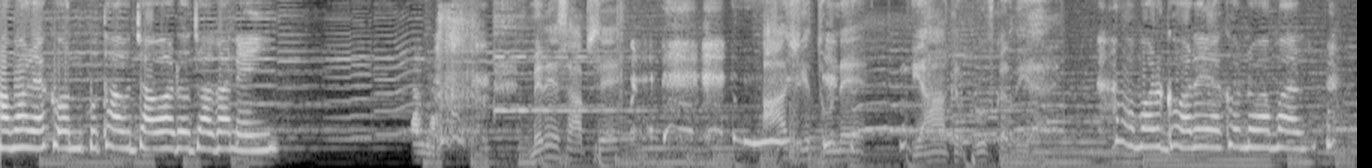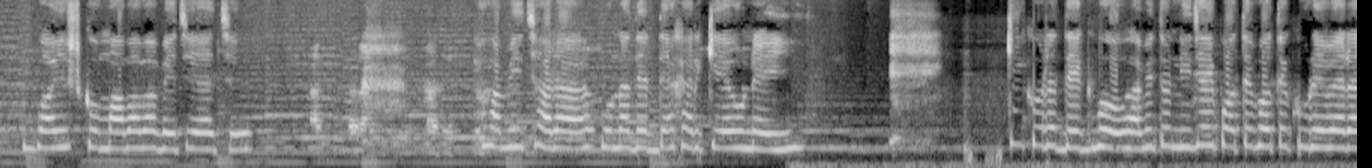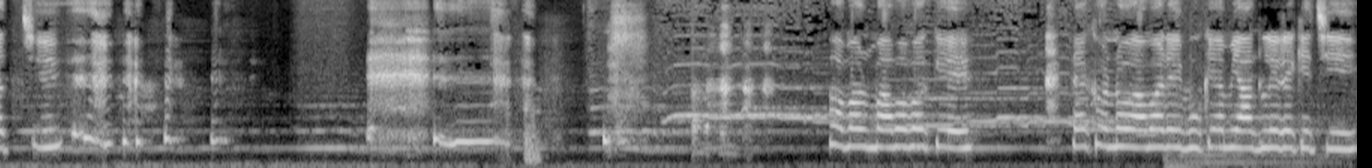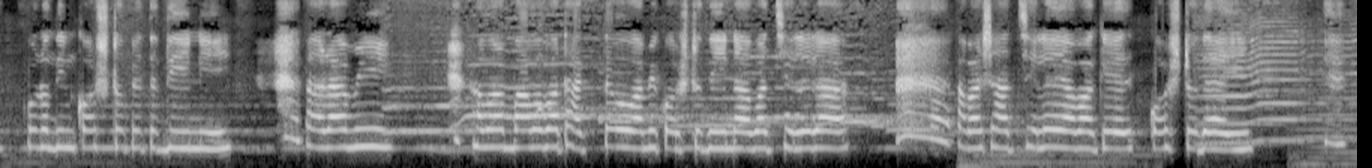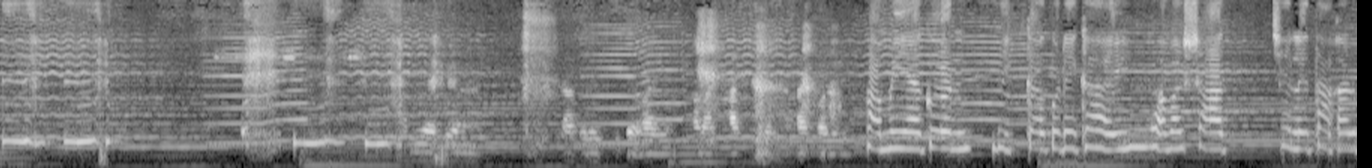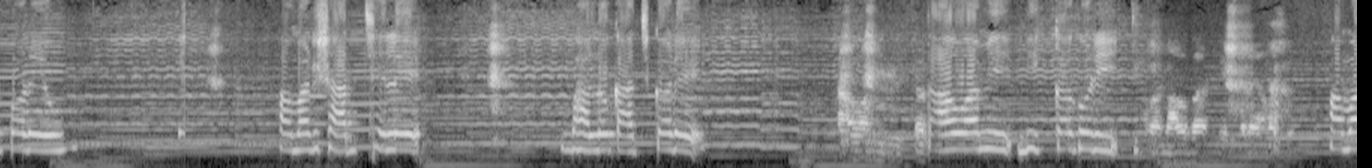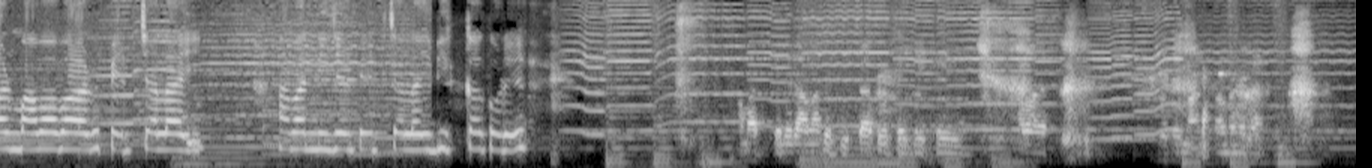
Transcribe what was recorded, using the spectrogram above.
আমার এখন কোথাও যাওয়ারও জায়গা নেই। मेरे हिसाब से आज ये तूने यहाँ आकर प्रूफ कर दिया है আমার ঘরে এখনো আমার বয়স্ক মা বাবা বেঁচে আছে আমি ছাড়া ওনাদের কেউ আমি ছাড়া ওনাদের দেখার কেউ নেই কি করে দেখবো আমি তো নিজেই পথে পথে ঘুরে বেড়াচ্ছি আমার মা বাবাকে। এখনও আমার এই বুকে আমি আগলে রেখেছি। কোনোদিন কষ্ট পেতে দিইনি। আর আমি, আমার মা বাবা থাকতেও আমি কষ্ট দিই না। আমার ছেলেরা, আমার সাত ছেলে আমাকে কষ্ট দেয়। আমি আমি এখন ভিক্ষা করে খাই। আমার সাত ছেলে থাকার পরেও। আমার সাত ছেলে ভালো কাজ করে। তাও আমি ভিক্ষা করি। আমার মা বাবার পেট চালাই। আমার নিজের পেট চালাই ভিক্ষা করে। আমার ছেলেরা আমাকে বিশ্বাস করতে দেখে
